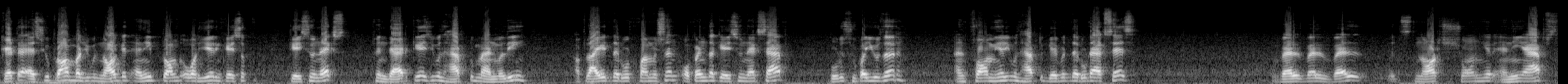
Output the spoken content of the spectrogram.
get a SU prompt, but you will not get any prompt over here in case of KSU Next. So in that case, you will have to manually apply the root permission, open the KSU Next app, go to super user, and from here you will have to give it the root access. Well, well, well, it's not shown here any apps.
